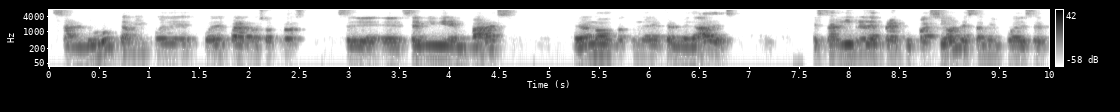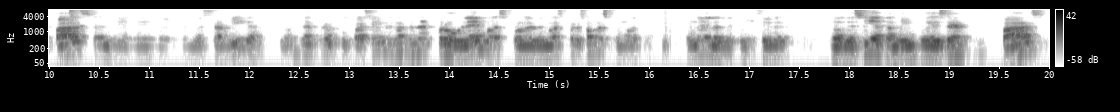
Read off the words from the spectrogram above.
salud también puede, puede para nosotros ser, eh, vivir en paz, pero no, no tener enfermedades. Estar libre de preocupaciones también puede ser paz en, nuestra vida. No tener preocupaciones, no tener problemas con las demás personas, como una de las definiciones nos decía, también puede ser paz.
